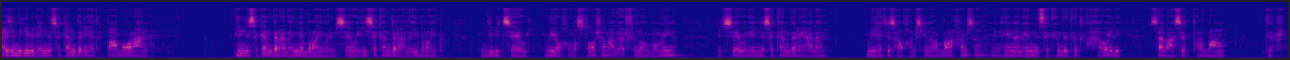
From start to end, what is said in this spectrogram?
عايزين نجيب ال n secondary هتبقى عبارة عن n secondary على n primary بتساوي e secondary على e primary. دي بتساوي مية وخمستاشر على ألفين وربعمية بتساوي ال n secondary على مية تسعة وخمسين أربعة خمسة. من هنا n secondary تطلع حوالي سبعة ستة أربعة turn.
